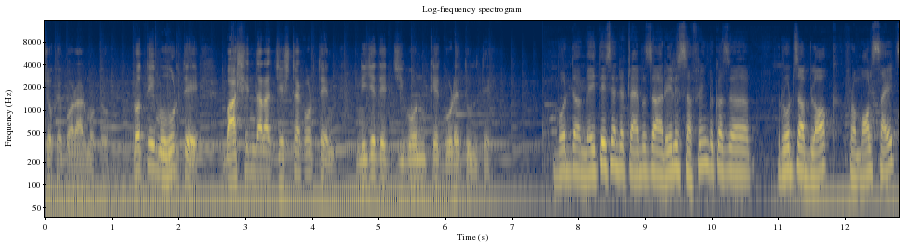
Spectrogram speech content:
চোখে পড়ার মতো। প্রতি মুহূর্তে বাসিন্দারা চেষ্টা করতেন নিজেদের জীবনকে গড়ে তুলতে। Both the Meiteis and the are really suffering because roads are block from all sides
